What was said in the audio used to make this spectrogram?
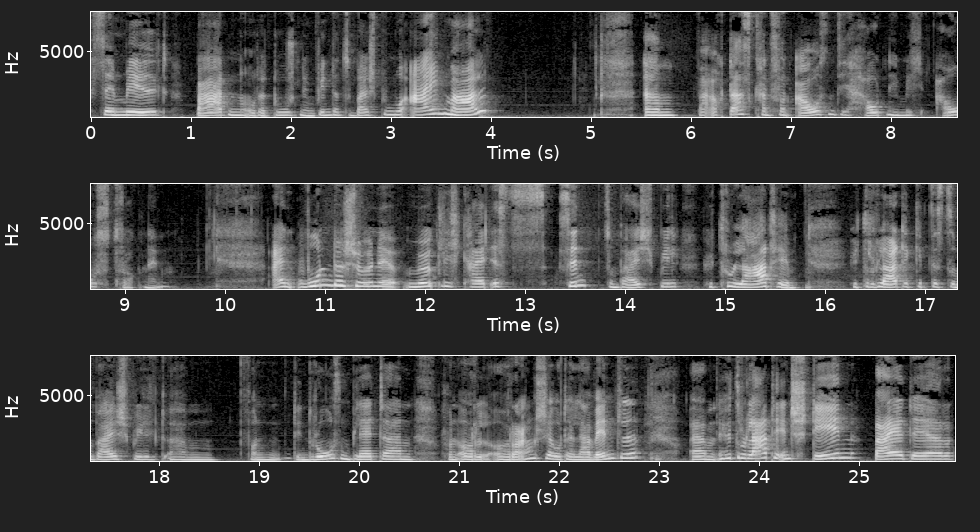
sehr mild. Baden oder Duschen im Winter zum Beispiel nur einmal, ähm, weil auch das kann von außen die Haut nämlich austrocknen. Eine wunderschöne Möglichkeit ist, sind zum Beispiel Hydrolate. Hydrolate gibt es zum Beispiel ähm, von den Rosenblättern, von Orange oder Lavendel. Ähm, Hydrolate entstehen bei der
